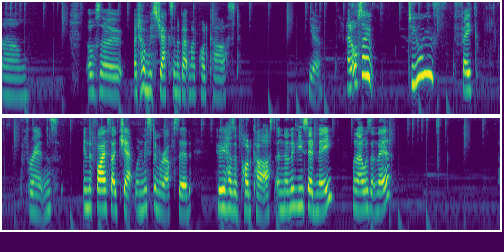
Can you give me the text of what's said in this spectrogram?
Um, also, I told Miss Jackson about my podcast. Yeah. And also, to you f- fake friends in the fireside chat when Mr. Maruff said, Who has a podcast? and none of you said me when I wasn't there.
